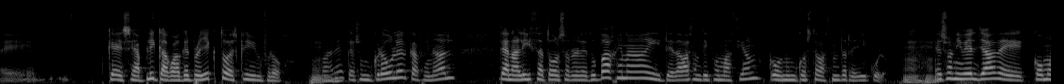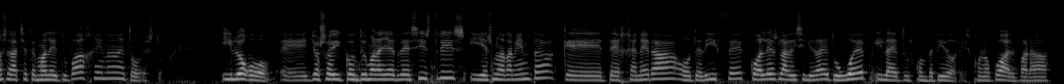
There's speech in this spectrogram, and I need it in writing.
eh, que se aplica a cualquier proyecto, Screaming Frog, ¿vale? Que es un crawler que al final te analiza todos los errores de tu página y te da bastante información con un coste bastante ridículo. Eso a nivel ya de cómo es el HTML de tu página y todo esto. Y luego, eh, yo soy Country Manager de Sistris y es una herramienta que te genera o te dice cuál es la visibilidad de tu web y la de tus competidores. Con lo cual, para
